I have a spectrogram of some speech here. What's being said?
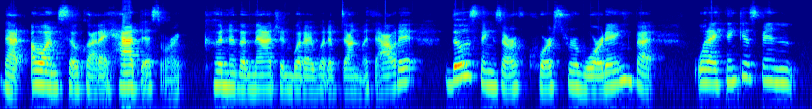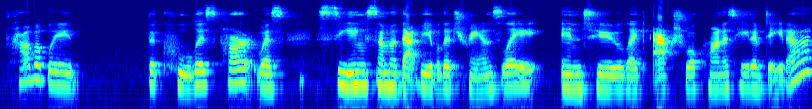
that oh I'm so glad I had this or I couldn't have imagined what I would have done without it. Those things are of course rewarding, but what I think has been probably the coolest part was seeing some of that be able to translate into like actual quantitative data.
